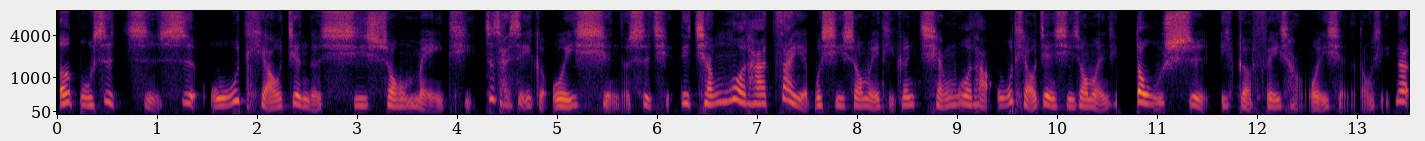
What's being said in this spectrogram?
而不是只是无条件的吸收媒体，这才是一个危险的事情。你强迫他再也不吸收媒体，跟强迫他无条件吸收媒体，都是一个非常危险的东西。那。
